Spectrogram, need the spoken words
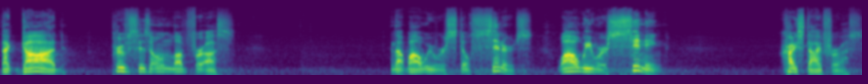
that God proves his own love for us and that while we were still sinners, while we were sinning, Christ died for us.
